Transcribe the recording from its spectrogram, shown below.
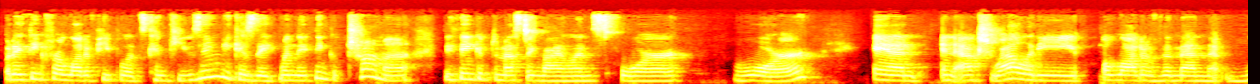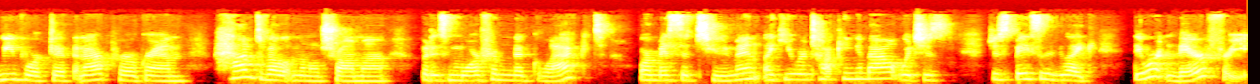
But I think for a lot of people it's confusing because they when they think of trauma, they think of domestic violence or war and in actuality, a lot of the men that we've worked with in our program have developmental trauma, but it's more from neglect or misattunement, like you were talking about, which is just basically like they weren't there for you.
